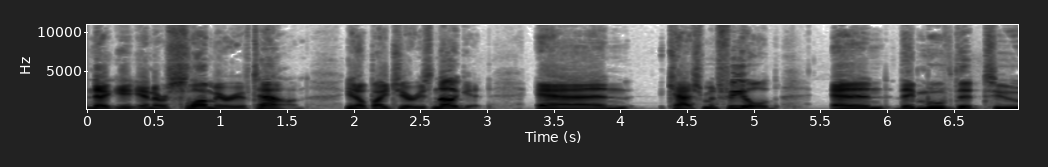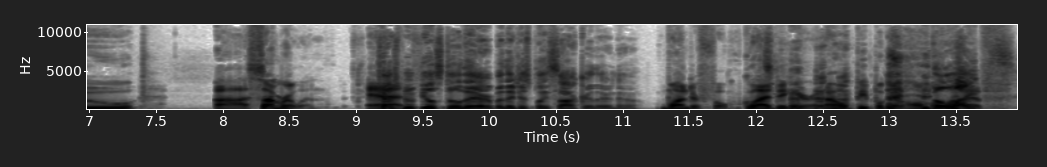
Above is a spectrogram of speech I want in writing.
in our slum area of town, you know, by Jerry's Nugget and Cashman Field, and they moved it to uh, Summerlin. And- Cashman Field's still there, but they just play soccer there now. Wonderful. Glad to hear it. I hope people get home The alive. lights.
